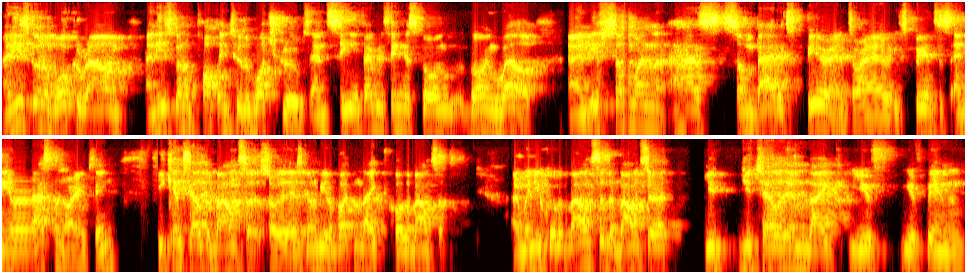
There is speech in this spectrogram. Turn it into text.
And he's going to walk around and he's going to pop into the watch groups and see if everything is going going well. And if someone has some bad experience or experiences any harassment or anything he can tell the bouncer. So there's going to be a button like call the bouncer. And when you call the bouncer, the bouncer, you, you tell him like you've, you've been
